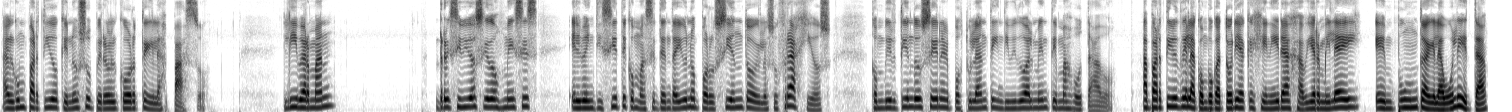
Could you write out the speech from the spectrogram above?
algún partido que no superó el corte de las PASO. Lieberman recibió hace dos meses el 27,71% de los sufragios, convirtiéndose en el postulante individualmente más votado. A partir de la convocatoria que genera Javier Milei en punta de la boleta,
